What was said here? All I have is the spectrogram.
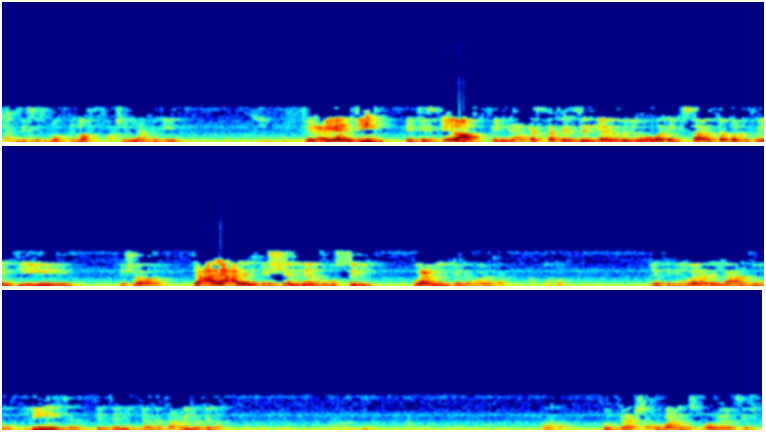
and this is not enough عشان يعمل إيه؟ في العيال دي it is enough إنها تستفز ال nerve اللي هو excitable فيدي إيه؟ إشارة. تعالى على ال facial nerve بص لي واعمل كده ولا حاجة. لكن الولد اللي عنده latent tetany لما تعمل له كده؟ contraction وبعدين slow relaxation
